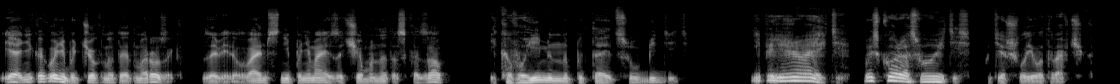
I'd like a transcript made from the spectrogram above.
Я не какой-нибудь чокнутый отморозок, — заверил Ваймс, не понимая, зачем он это сказал и кого именно пытается убедить. — Не переживайте, вы скоро освоитесь, — утешил его травчик.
